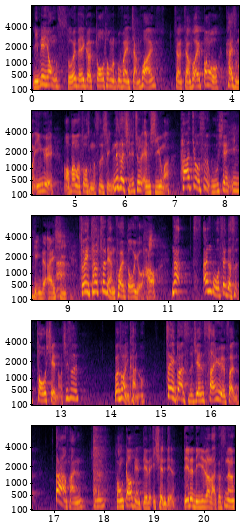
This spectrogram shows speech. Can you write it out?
里面用所谓的一个沟通的部分讲话，讲讲说哎，帮我开什么音乐哦，帮我做什么事情，那个其实就是 MCU 嘛，它就是无线音频的 IC，啊，所以它这两块都有。好，那安国这个是周线哦，其实观众你看哦，这一段时间三月份大盘其实从高点跌了一千点，跌得哩哩啦啦，可是呢。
